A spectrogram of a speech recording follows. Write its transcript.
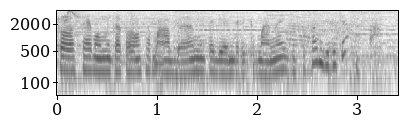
Kalau saya mau minta tolong sama abang, minta diantar ke mana gitu kan jadi gampang.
